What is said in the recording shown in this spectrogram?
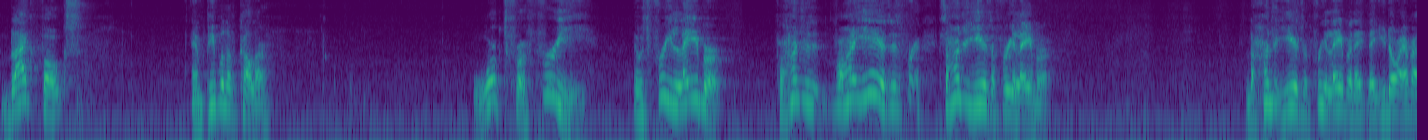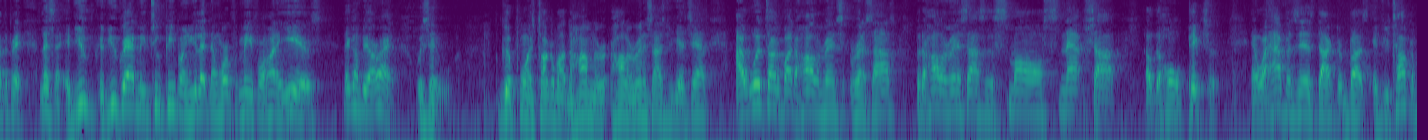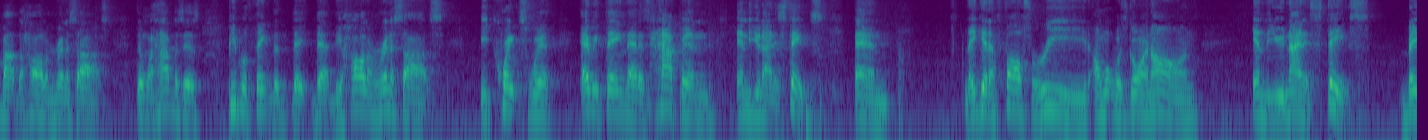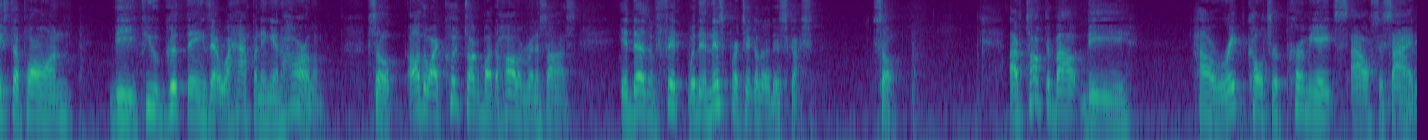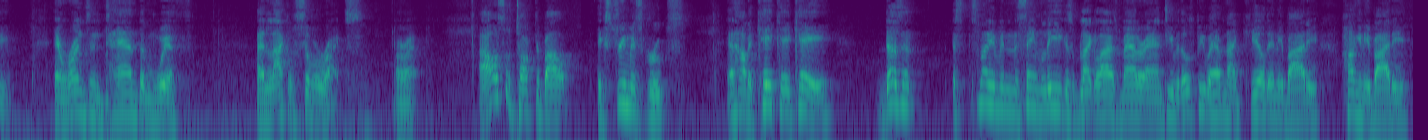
black folks and people of color worked for free. It was free labor for hundred for hundred years. It's, free, it's hundred years of free labor. The hundred years of free labor that, that you don't ever have to pay. Listen, if you if you grab me two people and you let them work for me for hundred years, they're gonna be all right. We say good points. Talk about the Harlem, Harlem Renaissance if you get a chance. I would talk about the Harlem Renaissance, but the Harlem Renaissance is a small snapshot of the whole picture. And what happens is, Dr. Butts, if you talk about the Harlem Renaissance, then what happens is people think that, they, that the Harlem Renaissance equates with everything that has happened in the United States. And they get a false read on what was going on in the United States based upon the few good things that were happening in Harlem. So, although I could talk about the Harlem Renaissance, it doesn't fit within this particular discussion. So, I've talked about the how rape culture permeates our society and runs in tandem with a lack of civil rights. All right. I also talked about extremist groups and how the KKK doesn't it's, it's, not even in the same league as Black Lives Matter and Antifa. Those people have not killed anybody, hung anybody,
